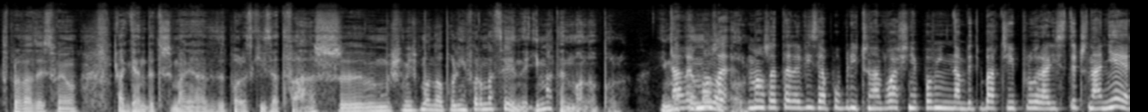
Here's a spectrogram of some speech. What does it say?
wprowadzać swoją agendę trzymania Polski za twarz, y, musi mieć monopol informacyjny i ma ten monopol. I ma Ale ten może, może telewizja publiczna właśnie powinna być bardziej pluralistyczna, nie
